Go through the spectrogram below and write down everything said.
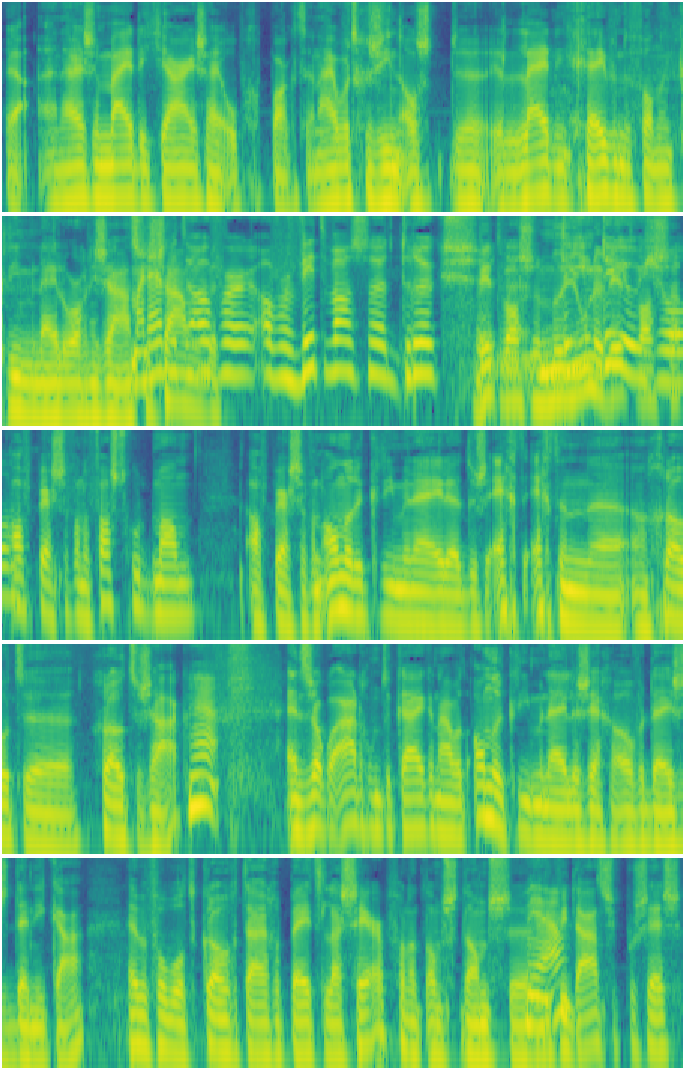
Ja, en hij is in mei dit jaar is hij opgepakt. En hij wordt gezien als de leidinggevende van een criminele organisatie. Maar hebben het over, over witwassen, drugs. Witwassen, miljoenen witwassen, afpersen van een vastgoedman. Afpersen van andere criminelen. Dus echt, echt een, uh, een grote, grote zaak. Ja. En het is ook wel aardig om te kijken naar wat andere criminelen zeggen over deze Danny K. En bijvoorbeeld kroongetuige Peter Lacerbe van het Amsterdamse ja. liquidatieproces.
